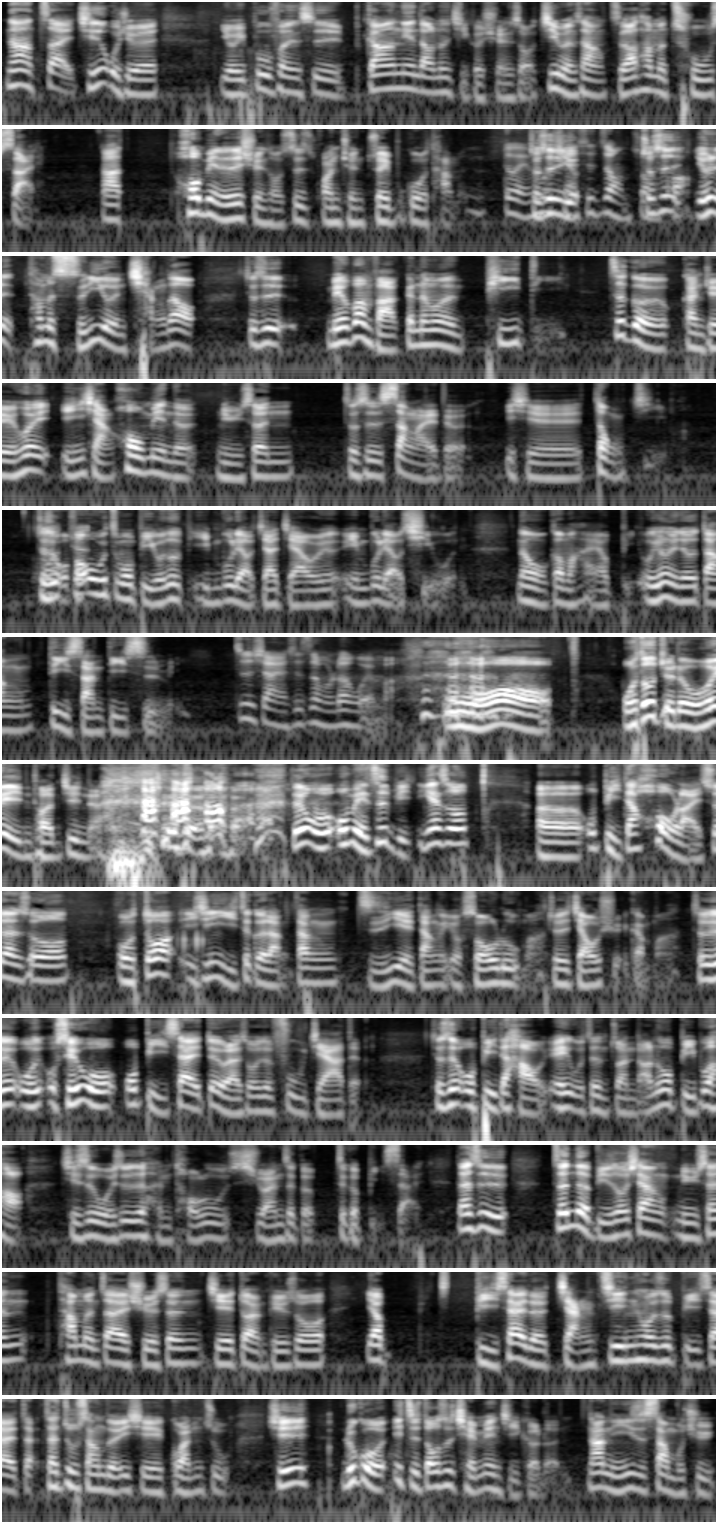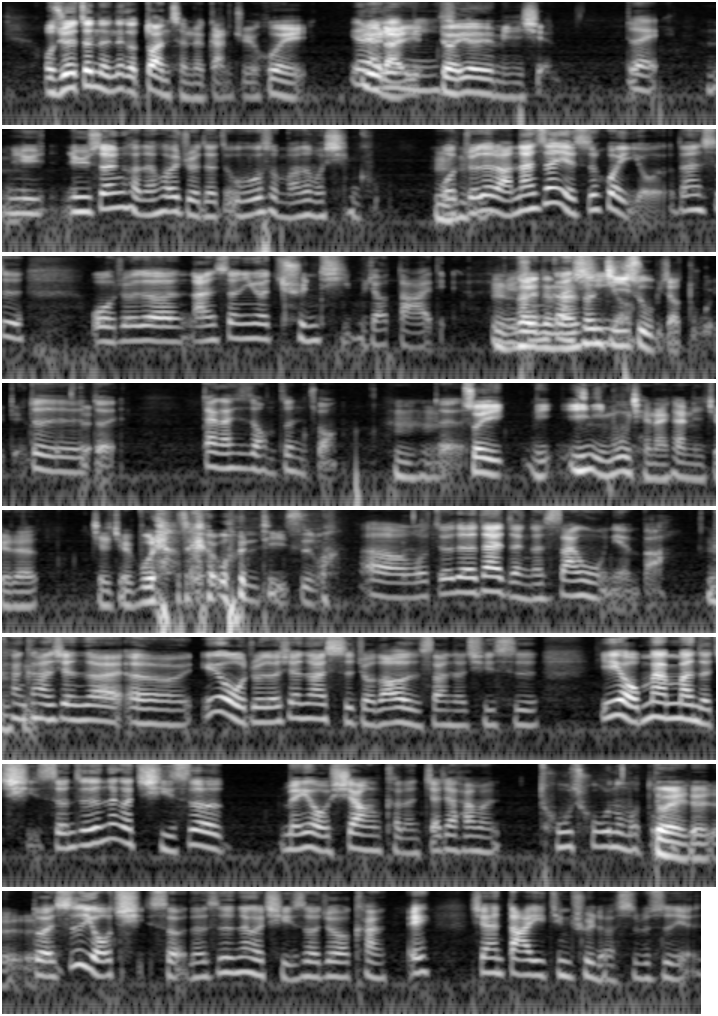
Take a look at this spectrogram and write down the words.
那在其实我觉得有一部分是刚刚念到那几个选手，基本上只要他们出赛，那后面的这些选手是完全追不过他们，对，就是有是这种就是。有点他们实力有点强到，就是没有办法跟他们匹敌，这个感觉也会影响后面的女生就是上来的一些动机嘛。就是我我我怎么比我都赢不了佳佳，我赢不了启文，那我干嘛还要比？我永远就当第三、第四名。志祥也是这么认为嘛？我我都觉得我会赢团俊的，对我我每次比应该说，呃，我比到后来，虽然说我都已经以这个当当职业当有收入嘛，就是教学干嘛，就是我我所以我我比赛对我来说是附加的，就是我比的好，诶、我真的赚到；如果比不好，其实我就是很投入，喜欢这个这个比赛。但是真的，比如说像女生她们在学生阶段，比如说要比赛的奖金，或者是比赛赞赞助商的一些关注，其实如果一直都是前面几个人，那你一直上不去，我觉得真的那个断层的感觉会越来越对越来越明显。对，女女生可能会觉得我为什么要那么辛苦？嗯我觉得啦，男生也是会有的，但是我觉得男生因为群体比较大一点，嗯，男生激素比较多一点。对对对大概是这种症状。嗯对哼，所以你以你目前来看，你觉得解决不了这个问题是吗？呃，我觉得在整个三五年吧，嗯看看现在呃，因为我觉得现在十九到二十三的其实也有慢慢的起色，只是那个起色没有像可能佳佳他们突出那么多。对对对对，对，是有起色，但是那个起色就要看，哎、现在大一进去的是不是也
